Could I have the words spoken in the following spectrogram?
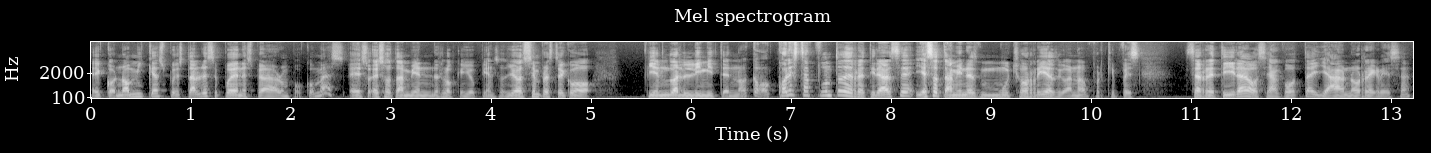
económicas, pues tal vez se pueden esperar un poco más. Eso, eso también es lo que yo pienso. Yo siempre estoy como viendo al límite, ¿no? Como, ¿cuál está a punto de retirarse? Y eso también es mucho riesgo, ¿no? Porque pues se retira o se agota y ya no regresa.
